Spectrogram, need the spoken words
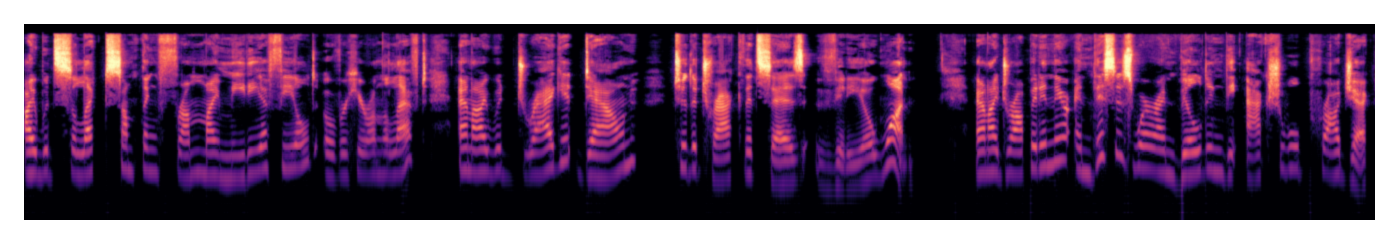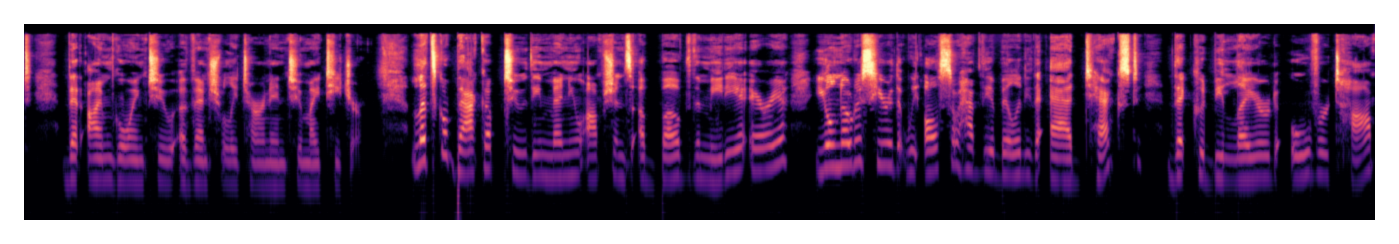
I would select something from my media field over here on the left and I would drag it down to the track that says video 1 and I drop it in there. And this is where I'm building the actual project that I'm going to eventually turn into my teacher. Let's go back up to the menu options above the media area. You'll notice here that we also have the ability to add text that could be layered over top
